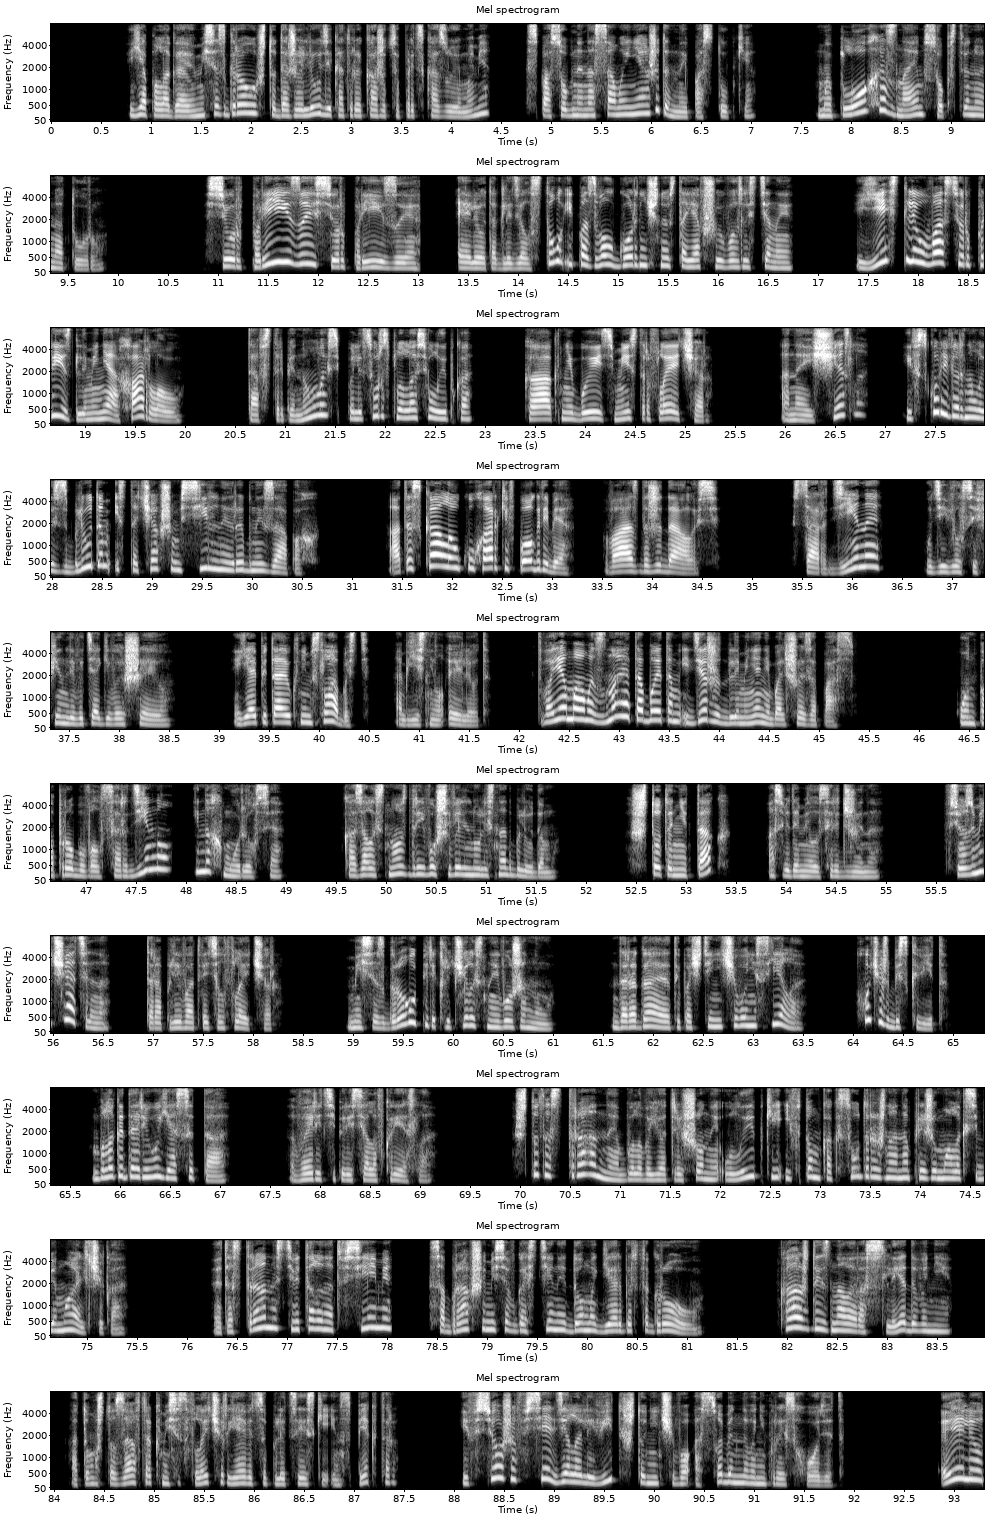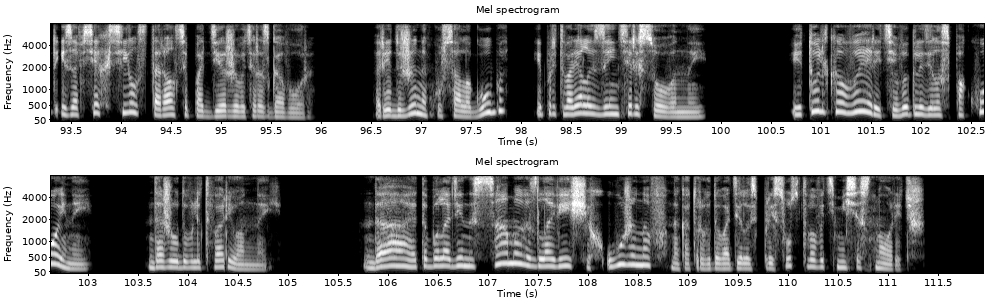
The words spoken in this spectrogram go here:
Я полагаю, миссис Гроу, что даже люди, которые кажутся предсказуемыми, способны на самые неожиданные поступки. Мы плохо знаем собственную натуру. «Сюрпризы, сюрпризы!» Эллиот оглядел стол и позвал горничную, стоявшую возле стены. «Есть ли у вас сюрприз для меня, Харлоу?» Та встрепенулась, по лицу расплылась улыбка. «Как не быть, мистер Флетчер?» Она исчезла и вскоре вернулась с блюдом, источавшим сильный рыбный запах. «Отыскала у кухарки в погребе. Вас дожидалась». «Сардины?» — удивился Финли, вытягивая шею. «Я питаю к ним слабость», — объяснил Эллиот. «Твоя мама знает об этом и держит для меня небольшой запас». Он попробовал сардину и нахмурился. Казалось, ноздри его шевельнулись над блюдом. «Что-то не так?» — осведомилась Реджина. Все замечательно», — торопливо ответил Флетчер. Миссис Гроу переключилась на его жену. «Дорогая, ты почти ничего не съела. Хочешь бисквит?» «Благодарю, я сыта». Верити пересела в кресло. Что-то странное было в ее отрешенной улыбке и в том, как судорожно она прижимала к себе мальчика. Эта странность витала над всеми, собравшимися в гостиной дома Герберта Гроу. Каждый знал о расследовании, о том, что завтра к миссис Флетчер явится полицейский инспектор, и все же все делали вид, что ничего особенного не происходит. Эллиот изо всех сил старался поддерживать разговор. Реджина кусала губы и притворялась заинтересованной. И только Верити выглядела спокойной, даже удовлетворенной. Да, это был один из самых зловещих ужинов, на которых доводилось присутствовать миссис Норридж.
